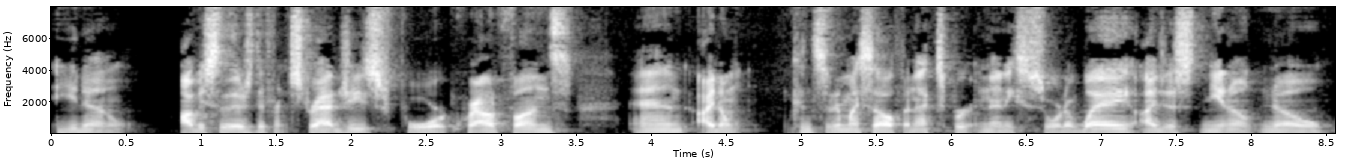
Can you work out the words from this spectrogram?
you know, obviously there's different strategies for crowd funds, and I don't consider myself an expert in any sort of way. I just, you know, know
